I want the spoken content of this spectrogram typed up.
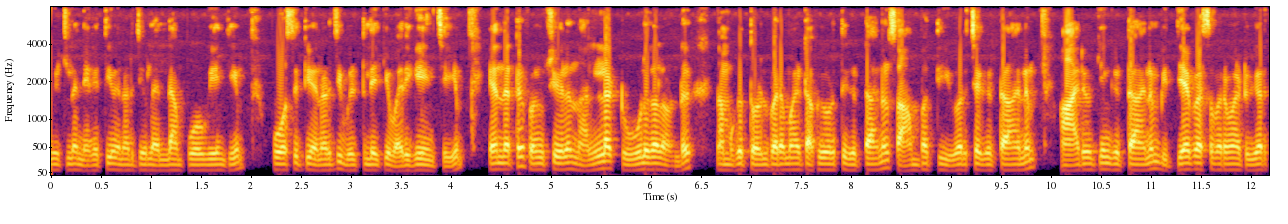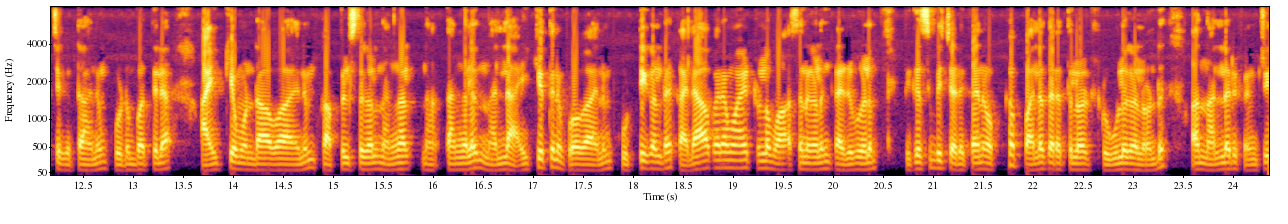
വീട്ടിലെ നെഗറ്റീവ് എനർജികളെല്ലാം പോവുകയും ചെയ്യും. പോസിറ്റീവ് എനർജി വീട്ടിലേക്ക് വരികയും ചെയ്യും. എന്നിട്ട് ഫെങ്ഷുയിൽ നല്ല ടൂളുകളുണ്ട്. നമുക്ക് തൊഴിൽപരമായിട്ട് അഭിവൃദ്ധി കിട്ടാനും സാമ്പത്തിക ഉയർച്ച കിട്ടാനും ആരോഗ്യം കിട്ടാനും വിദ്യാഭ്യാസപരമായിട്ട് ഉയർച്ച കിട്ടാനും കുടുംബത്തിലെ ഐക്യമുണ്ടാവാനും കപ്പിൾസുകൾ ഞങ്ങൾ തങ്ങൾ നല്ല ഐക്യത്തിന് പോകാനും കുട്ടികളുടെ കലാപരമായിട്ടുള്ള വാസനകളും കഴിവുകളും വികസിപ്പിച്ചെടുക്കാനും ഒക്കെ പലതരത്തിലുള്ള ടൂളുകളുണ്ട്. അത് നല്ലൊരു ഫെങ്ഷി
